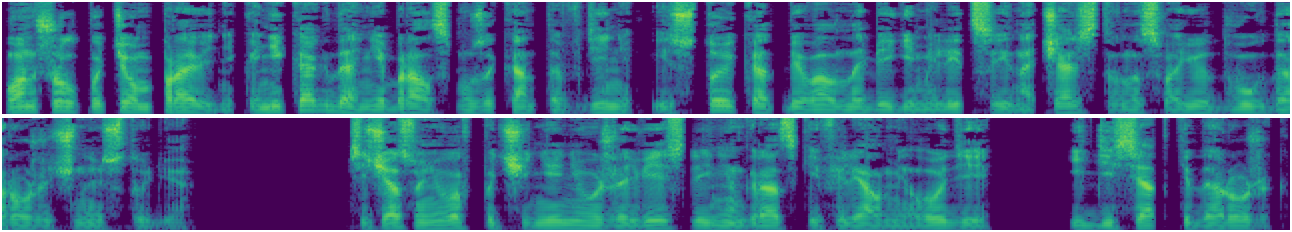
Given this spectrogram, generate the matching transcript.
Он шел путем праведника, никогда не брал с музыкантов денег и стойко отбивал набеги милиции и начальства на свою двухдорожечную студию. Сейчас у него в подчинении уже весь ленинградский филиал «Мелодии» и десятки дорожек.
